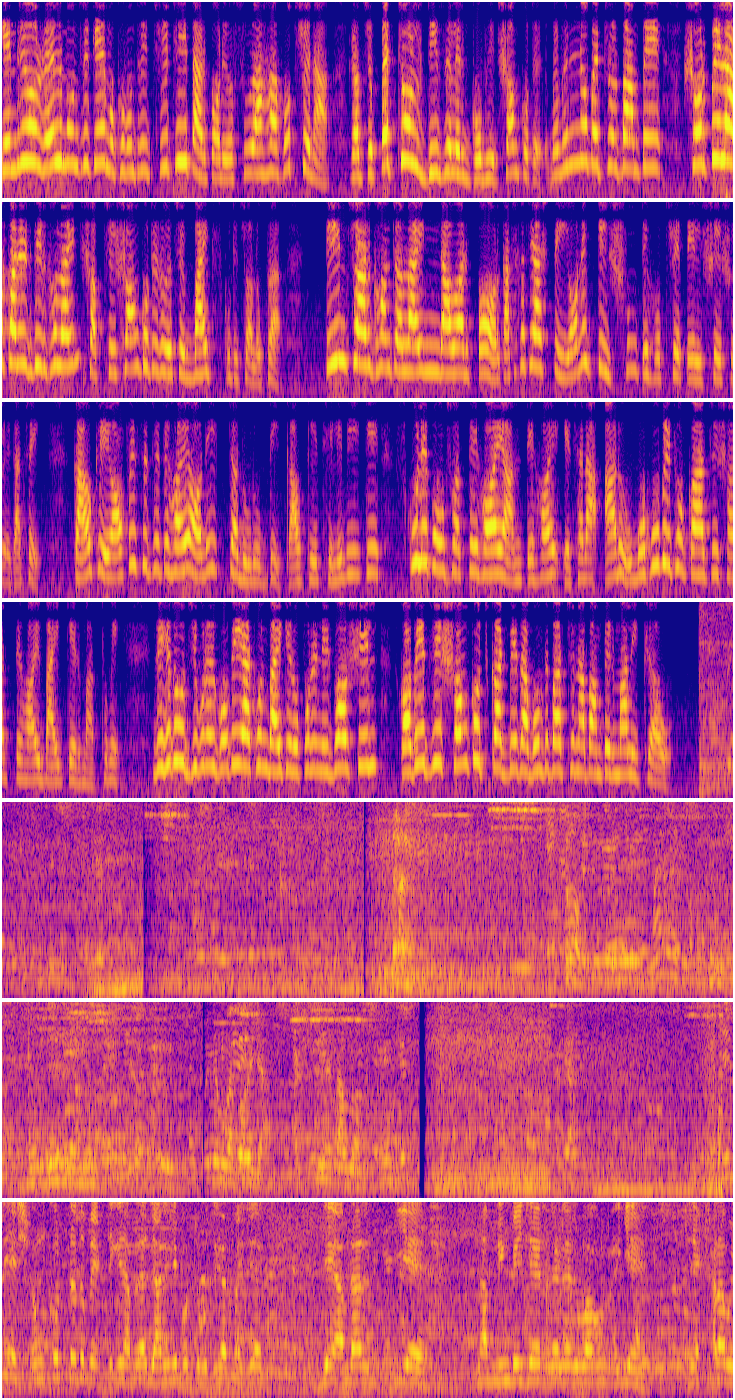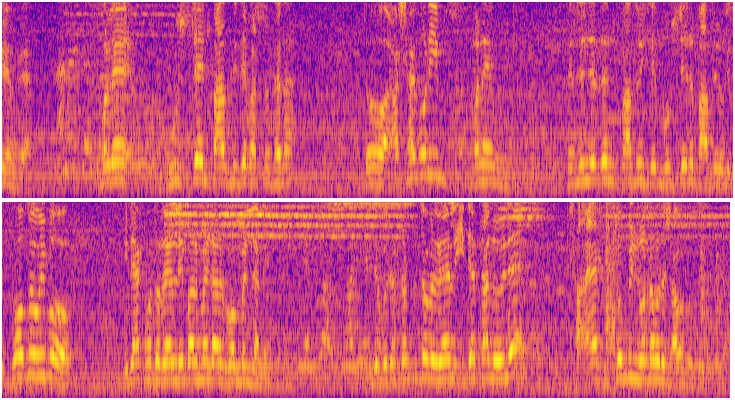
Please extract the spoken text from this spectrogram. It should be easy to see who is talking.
Speaker 1: কেন্দ্রীয় রেল মন্ত্রীকে মুখ্যমন্ত্রীর চিঠি, তারপরেও সুরাহা হচ্ছে না। রাজ্য পেট্রোল, ডিজেলের গভীর সংকটের। বিভিন্ন পেট্রোল পাম্পে সর্পেল আকারের দীর্ঘ লাইন, সবচেয়ে সংকটে রয়েছে বাইক স্কুটি চালকরা। তিন চার ঘণ্টা লাইন দেওয়ার পর কাছাকাছি আসতেই অনেককেই শুনতে হচ্ছে তেল শেষ হয়ে গেছে কাউকে অফিসে যেতে হয় অনেকটা দূর অব্দি কাউকে ছেলে মেয়েকে স্কুলে পৌঁছাতে হয় আনতে হয় এছাড়া আরও বহুবিধ কাজ সারতে হয় বাইকের মাধ্যমে যেহেতু জীবনের গতি এখন বাইকের উপরে নির্ভরশীল কবে যে সংকট কাটবে তা বলতে পারছে না পাম্পের মালিকরাও
Speaker 2: এলে সংকটটা তো প্র্যাকটিক্যাল আপনারা জানেনই পত্র পত্রিকার পাইছেন যে আমরা ইয়ে লামনিং বেসের রেলের ওয়াগন ইয়ে সে খারাপ হয়ে গেছে। ফলে ঘুষ ট্রেন পাস দিতে পারতেছে না। তো আশা করি মানে প্যাসেঞ্জার ট্রেন পাস হয়েছে বুস ট্রেনও পাস হইব কিন্তু কবে হইব? এটা একমাত্র রেল ডিপার্টমেন্ট আর গভর্নমেন্ট জানে। এটা বোঝাতে তবে রেল এটা চালু হইলে এক চব্বিশ ঘণ্টার মধ্যে স্বাভাবিক হয়ে যাবে।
